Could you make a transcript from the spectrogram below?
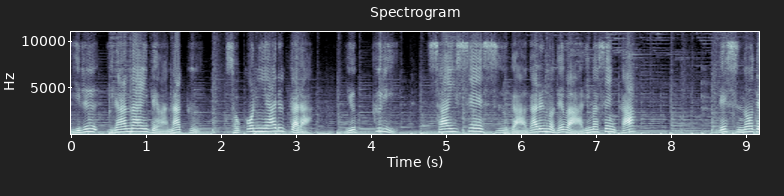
いるいらないではなくそこにあるからゆっくり再生数が上がるのではありませんか？ですので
